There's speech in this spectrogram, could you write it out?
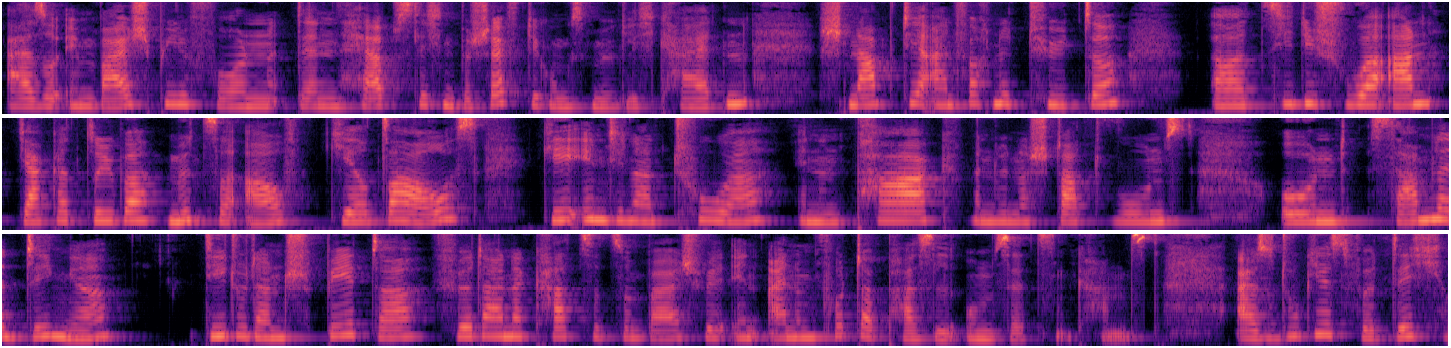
Also im Beispiel von den herbstlichen Beschäftigungsmöglichkeiten, schnapp dir einfach eine Tüte, äh, zieh die Schuhe an, Jacke drüber, Mütze auf, geh raus, geh in die Natur, in den Park, wenn du in der Stadt wohnst und sammle Dinge, die du dann später für deine Katze zum Beispiel in einem Futterpuzzle umsetzen kannst. Also du gehst für dich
